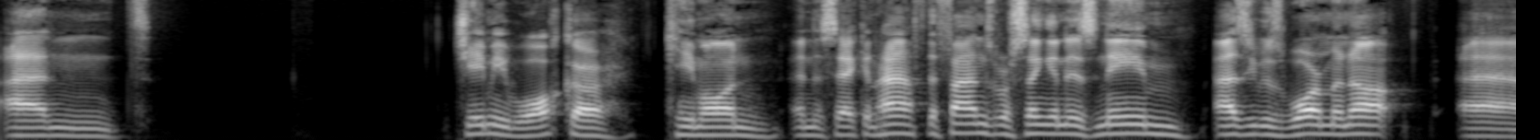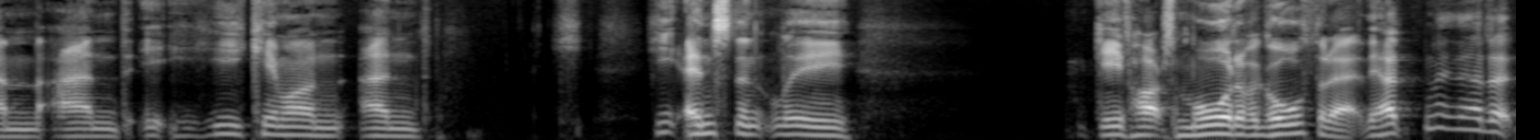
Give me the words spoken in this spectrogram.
and Jamie Walker came on in the second half. The fans were singing his name as he was warming up um, and he came on and he instantly gave Hearts more of a goal threat. They had they had, a,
